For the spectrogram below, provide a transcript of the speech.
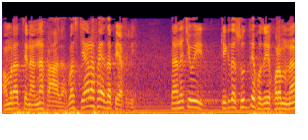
عمرات تنا نفع ده بس چاره فائدہ پیخلی دا نه چوي ټیک دا سود ته خو زه خرم نه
